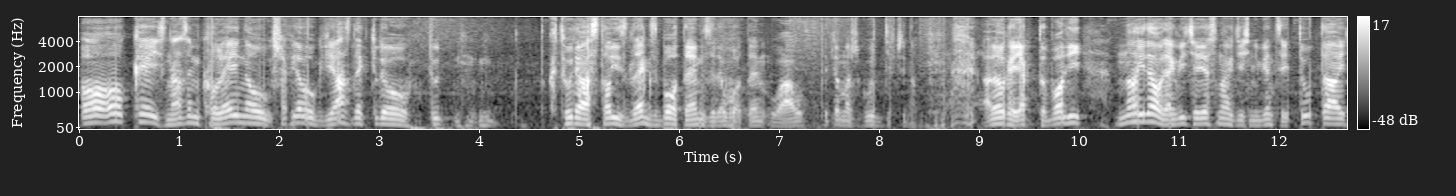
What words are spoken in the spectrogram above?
Okej, znalazłem kolejną szafirową gwiazdę, którą... Tu, która stoi z Lexbotem, z Rełotem, wow, ty to masz gust dziewczyno. Ale okej, jak to woli. No i dobra, jak widzicie jest ona gdzieś mniej więcej tutaj,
